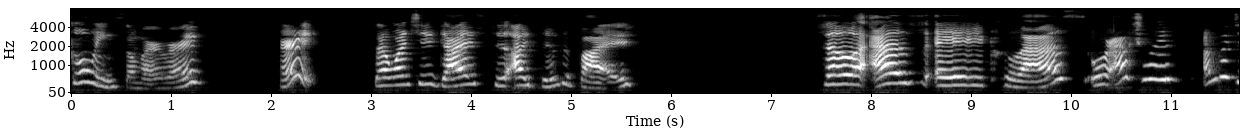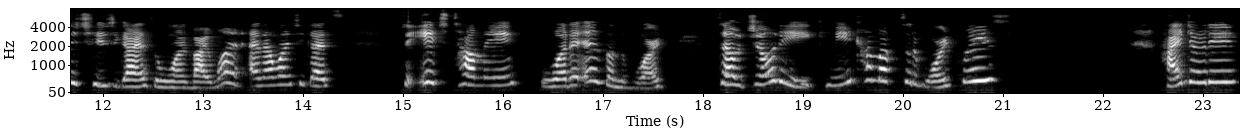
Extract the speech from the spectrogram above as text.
going somewhere, right? Alright, so I want you guys to identify. So as a class, or actually, I'm going to choose you guys one by one, and I want you guys to each tell me what it is on the board. So Jody, can you come up to the board, please? Hi, Jody.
